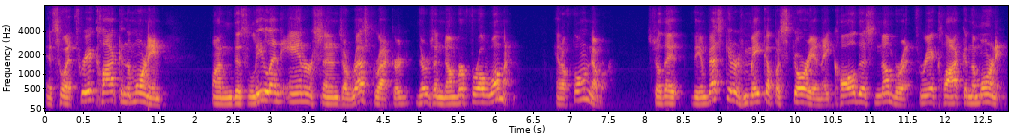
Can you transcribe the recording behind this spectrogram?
And so at three o'clock in the morning, on this Leland Anderson's arrest record, there's a number for a woman and a phone number. So they, the investigators make up a story and they call this number at three o'clock in the morning.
